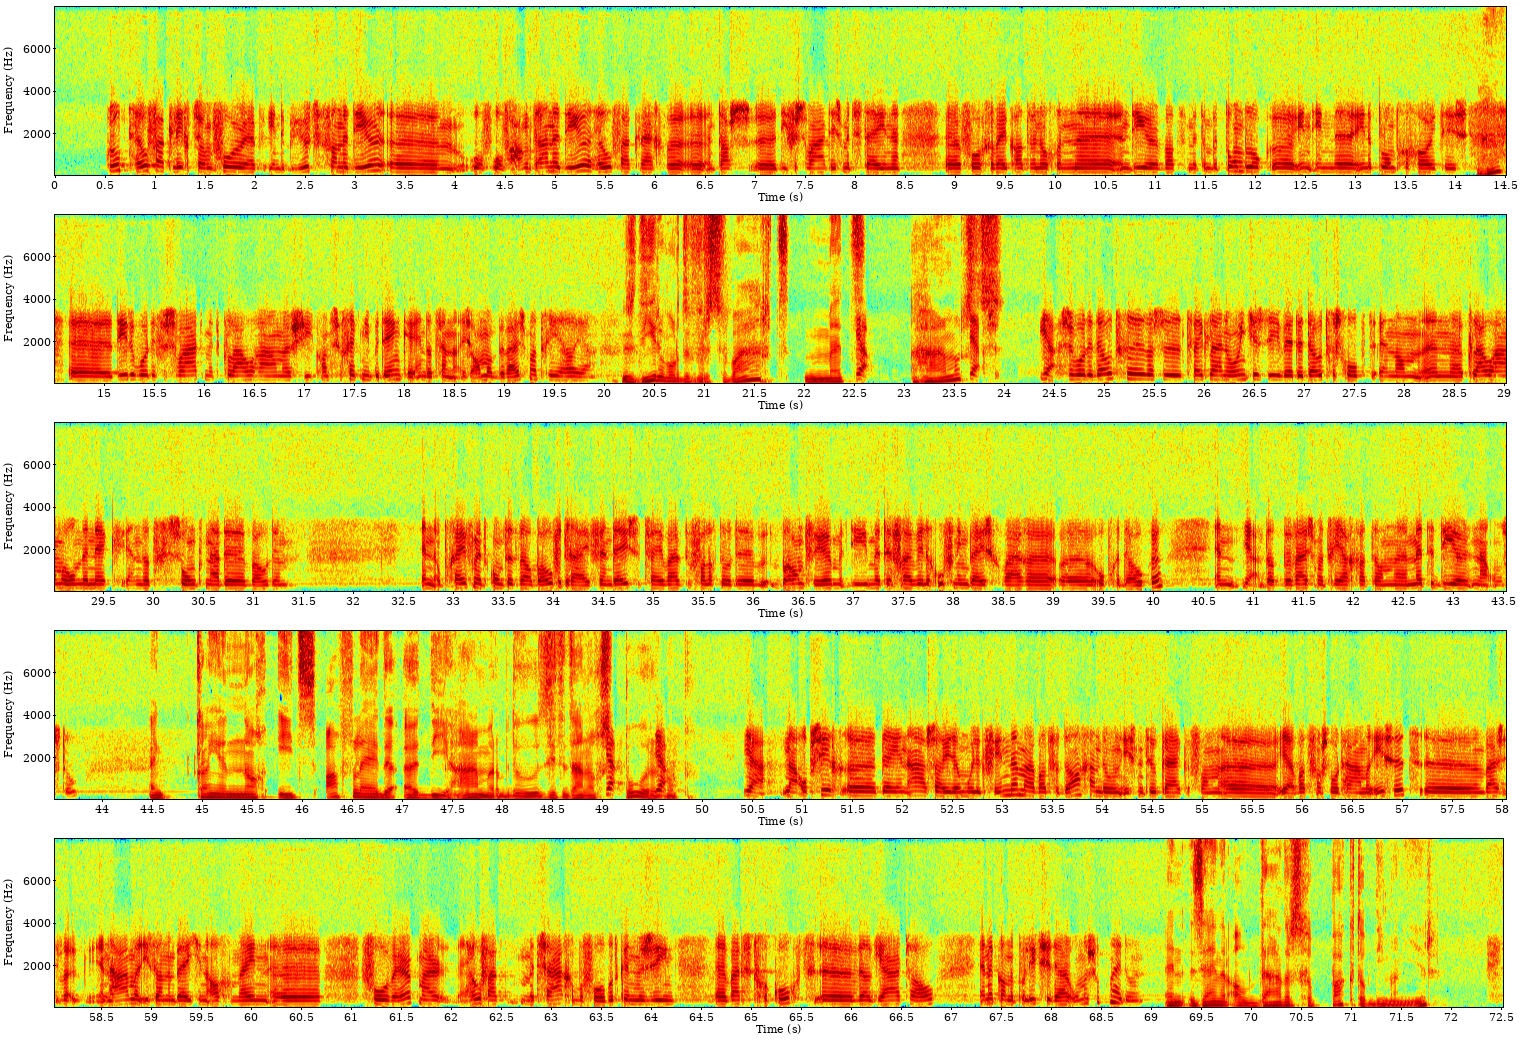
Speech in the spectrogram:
Klopt, heel vaak ligt zo'n voorwerp in de buurt van het dier uh, of, of hangt aan het dier. Heel vaak krijgen we uh, een tas uh, die verzwaard is met stenen. Uh, vorige week hadden we nog een, een dier wat met een betonblok in, in, de, in de plomp gegooid is. -huh. dieren worden verzwaard met klauwhamers. Je kan het zo gek niet bedenken. En dat zijn, is allemaal bewijsmateriaal, ja. Dus dieren worden verzwaard met ja. hamers? Ja. Ja, ze worden doodge... Dat zijn twee kleine hondjes, die werden doodgeschopt en dan een uh, klauwhamer om de nek en dat zonk naar de bodem. En op een gegeven moment komt het wel bovendrijven. En deze twee waren toevallig door de brandweer, die met een vrijwillige oefening bezig waren, uh, opgedoken. En ja, dat bewijsmateriaal gaat dan uh, met het dier naar ons toe. En kan je nog iets afleiden uit die hamer? Ik bedoel, zitten daar nog sporen ja. op? Ja, nou op zich uh, DNA zou je dan moeilijk vinden, maar wat we dan gaan doen is natuurlijk kijken van uh, ja, wat voor soort hamer is het. Uh, waar, een hamer is dan een beetje een algemeen voorwerp, maar heel vaak met zagen bijvoorbeeld kunnen we zien waar is het gekocht, welk jaartal. En dan kan de politie daar onderzoek mee doen. En zijn er al daders gepakt op die manier?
